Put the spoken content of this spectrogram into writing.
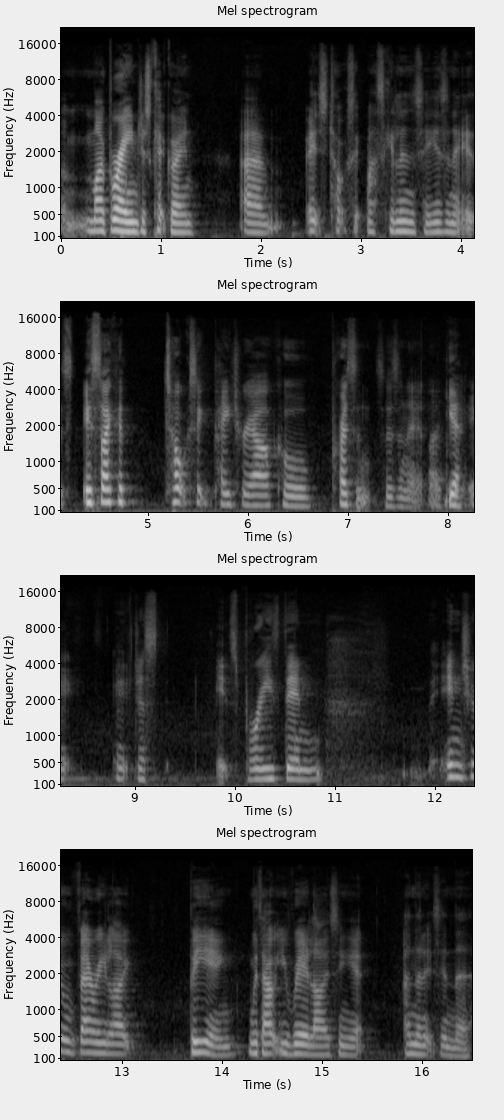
um, my brain just kept going. Um, it's toxic masculinity, isn't it? It's it's like a toxic patriarchal presence, isn't it? Like Yeah. it it just it's breathed in into your very like being without you realizing it, and then it's in there.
